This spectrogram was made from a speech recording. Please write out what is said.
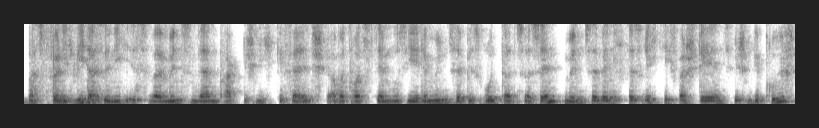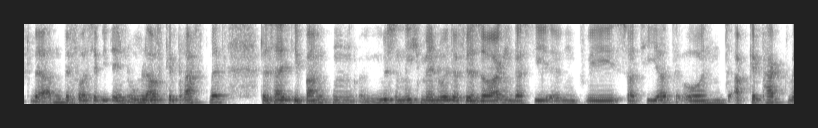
was völlig widersinnig ist, weil Münzen werden praktisch nicht gefälscht, aber trotzdem muss jede Münze bis runter zur Centmünze, wenn ich das richtig verstehe, inzwischen geprüft werden, bevor sie wieder in Umlauf gebracht wird. Das heißt, die Banken müssen nicht mehr nur dafür sorgen, dass sie irgendwie sortiert und abgepackt werden,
